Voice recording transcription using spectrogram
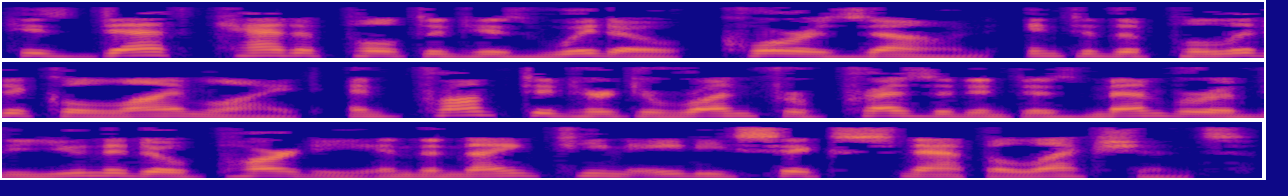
His death catapulted his widow, Corazon, into the political limelight, and prompted her to run for president as member of the Unido Party in the 1986 snap elections.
